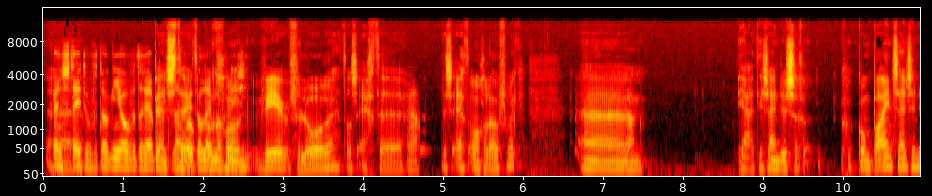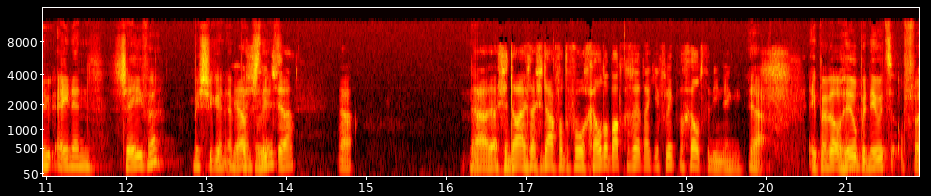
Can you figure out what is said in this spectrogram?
Penn State hoeft het ook niet over te hebben. Penn State ook, alleen ook gewoon weer verloren. Het was echt, uh, ja. het is echt ongelooflijk. Ja. ja. die zijn dus gecombined zijn ze nu 1 en 7, Michigan en ja, Penn State. ja. ja. Ja, als je, daar, als je daar van tevoren geld op had gezet, had je flink veel geld verdiend, denk ik. Ja, ik ben wel heel benieuwd of uh,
